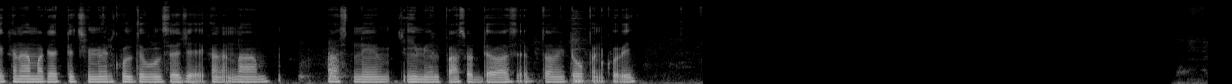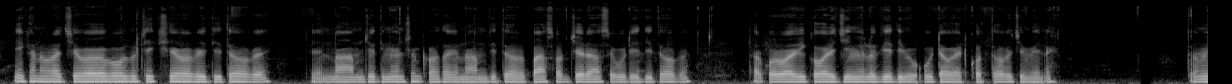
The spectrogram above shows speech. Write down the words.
এখানে আমাকে একটা জিমেল খুলতে বলছে যে, এখানে নাম ফার্স্ট নেম ইমেল পাসওয়ার্ড দেওয়া আছে, তো আমি এটা ওপেন করি। এখানে ওরা যেভাবে বলবে ঠিক সেভাবেই দিতে হবে। যে নাম যদি মেনশন করা থাকে, নাম দিতে হবে পাসওয়ার্ড যেটা আছে ওইটাই দিতে হবে। তারপর রিকভারি জিমেলও দিয়ে দিবে, ওইটাও অ্যাড করতে হবে জিমেলে তো আমি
